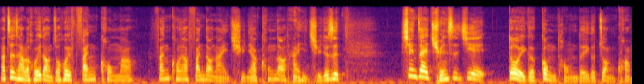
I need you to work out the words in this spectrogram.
那正常的回档中会翻空吗？翻空要翻到哪里去？你要空到哪里去？就是。现在全世界都有一个共同的一个状况，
